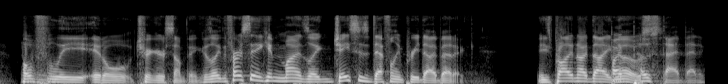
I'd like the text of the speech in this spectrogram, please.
hopefully it'll trigger something. Because, like, the first thing that came to mind is like, Jace is definitely pre diabetic. He's probably not Probably diagnosed. post-diabetic.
